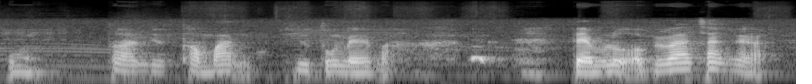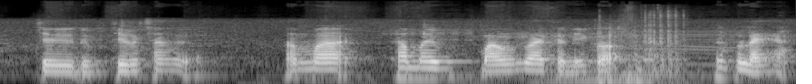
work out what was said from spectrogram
ผมตอนอยู่ทำบ้านอยู่ตรงไหนปะแต่ไม่รู้เอาไปนว่าช่างเถอะเจอหรือไม่เจอก็ช่างเถอะถ้ามาถ้าไม่มาวุ่นวายแถวนี้ก็ไม่เป็นไรฮะ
